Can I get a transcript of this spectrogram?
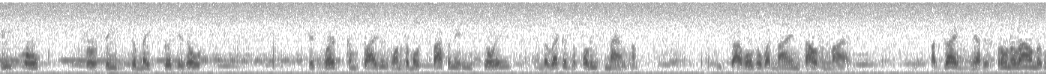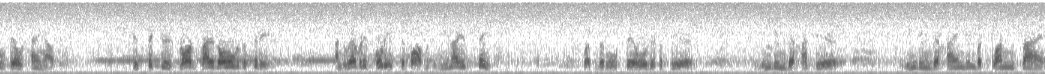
Chief Oak proceeds to make good his oath. His work comprises one of the most fascinating stories in the records of police manhunt. Travels over 9,000 miles. A dragnet is thrown around Little Phil's hangout. His picture is broadsided all over the city and to every police department in the United States. But Little Phil disappears, leaving behind here, leaving behind him but one sign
